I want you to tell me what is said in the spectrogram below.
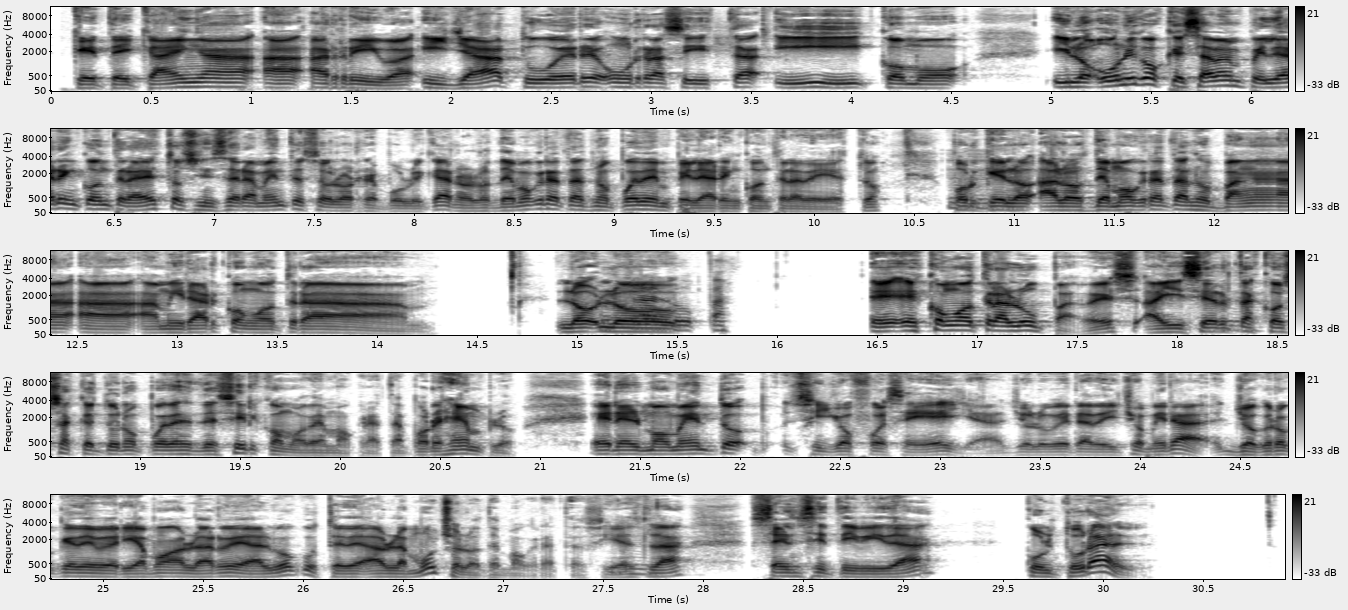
que te caen arriba y ya tú eres un racista y como... Y los únicos que saben pelear en contra de esto, sinceramente, son los republicanos. Los demócratas no pueden pelear en contra de esto, porque a los demócratas los van a, mirar con otra... Lo, lupa. E, es con otra lupa, ¿ves? Hay ciertas cosas que tú no puedes decir como demócrata. Por ejemplo, en el momento, si yo fuese ella, yo le hubiera dicho, mira, yo creo que deberíamos hablar de algo que ustedes hablan mucho los demócratas, y es la sensitividad cultural,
